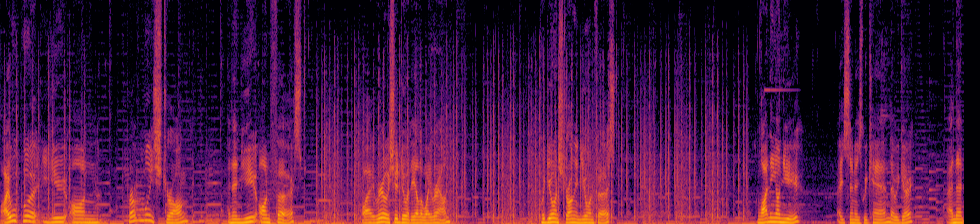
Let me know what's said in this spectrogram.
I will put you on probably strong and then you on first. I really should do it the other way around. Put you on strong and you on first. Lightning on you as soon as we can. There we go and then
